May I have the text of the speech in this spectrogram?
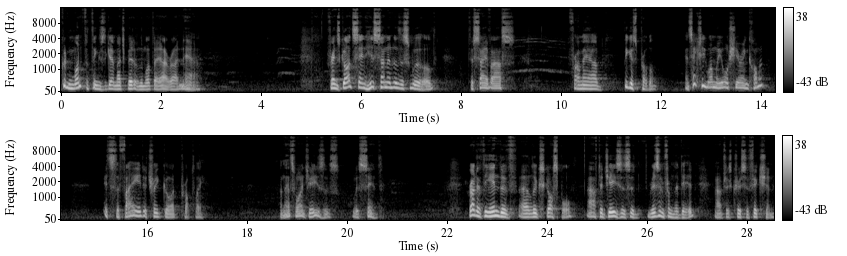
couldn't want for things to go much better than what they are right now. Friends, God sent His Son into this world to save us from our biggest problem. It's actually one we all share in common. It's the failure to treat God properly. And that's why Jesus was sent. Right at the end of uh, Luke's Gospel, after Jesus had risen from the dead, after his crucifixion,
